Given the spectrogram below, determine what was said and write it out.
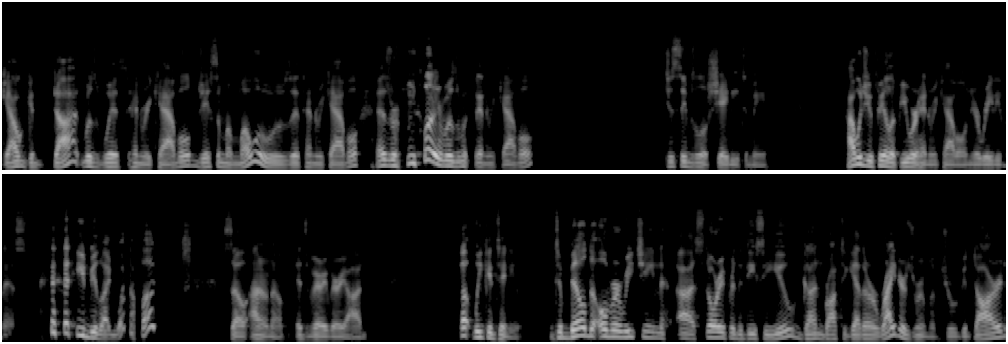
Gal Gadot was with Henry Cavill. Jason Momoa was with Henry Cavill. Ezra Miller was with Henry Cavill. Just seems a little shady to me. How would you feel if you were Henry Cavill and you're reading this? You'd be like, "What the fuck?" So, I don't know. It's very, very odd. But we continue. To build the overreaching uh, story for the DCU, Gunn brought together a writer's room of Drew Goddard,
